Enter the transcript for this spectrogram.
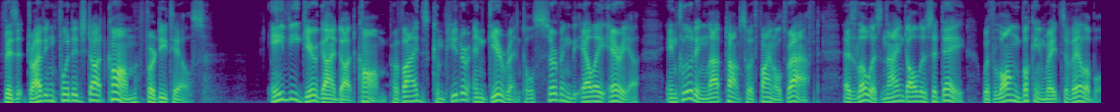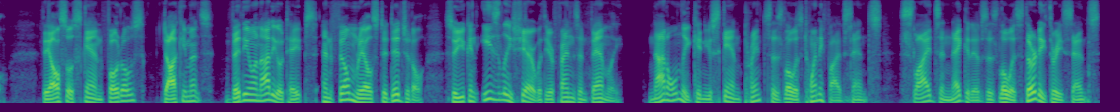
Visit drivingfootage.com for details. AVGearGuide.com provides computer and gear rentals serving the LA area, including laptops with Final Draft, as low as $9 a day with long booking rates available. They also scan photos, documents, video and audio tapes, and film reels to digital so you can easily share with your friends and family. Not only can you scan prints as low as 25 cents, slides and negatives as low as 33 cents,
